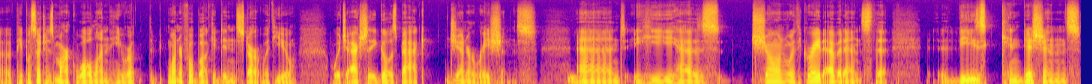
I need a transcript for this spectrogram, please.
of people such as Mark Wolynn. He wrote the wonderful book, It Didn't Start With You, which actually goes back generations. Mm-hmm. And he has shown with great evidence that these conditions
